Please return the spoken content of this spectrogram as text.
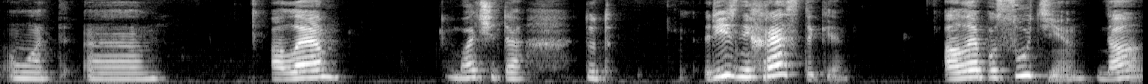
От, е, але, бачите, тут різні хрестики, але по суті, да,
